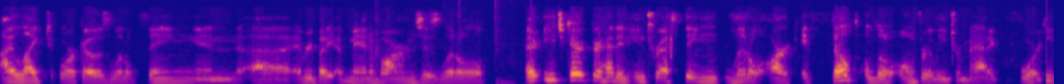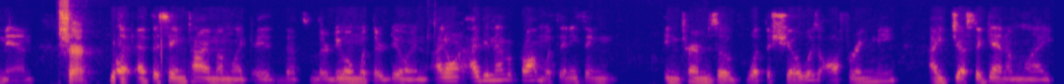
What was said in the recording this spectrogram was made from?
I liked Orko's little thing, and uh, everybody, a Man of Arms' is little. Each character had an interesting little arc. It felt a little overly dramatic for He-Man, Sure. but at the same time, I'm like, eh, that's they're doing what they're doing. I don't, I didn't have a problem with anything in terms of what the show was offering me. I just, again, I'm like,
